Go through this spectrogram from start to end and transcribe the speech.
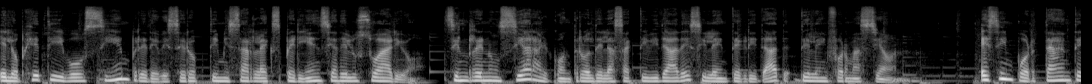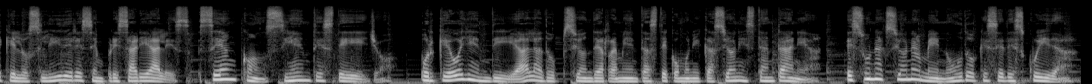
El objetivo siempre debe ser optimizar la experiencia del usuario, sin renunciar al control de las actividades y la integridad de la información. Es importante que los líderes empresariales sean conscientes de ello porque hoy en día la adopción de herramientas de comunicación instantánea es una acción a menudo que se descuida,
